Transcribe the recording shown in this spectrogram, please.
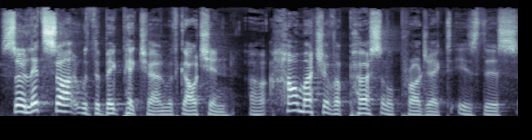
So let's start with the big picture and with Gaoqin. Uh, how much of a personal project is this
